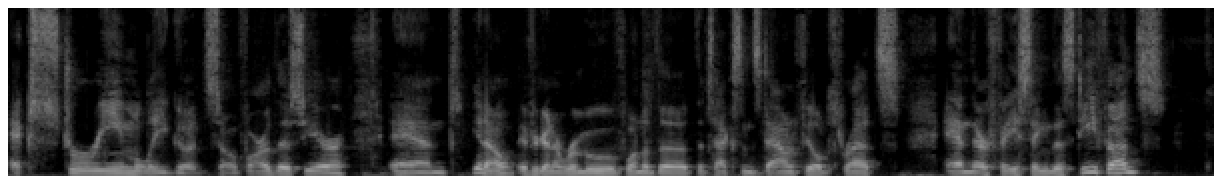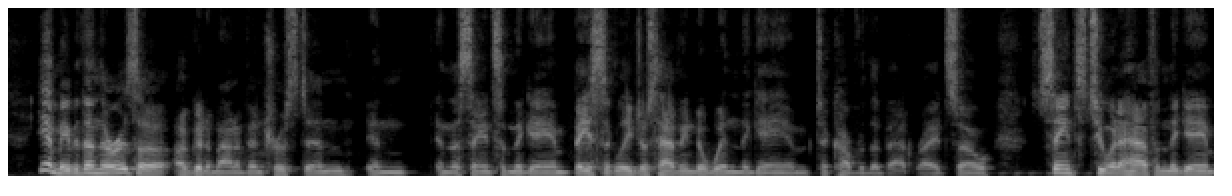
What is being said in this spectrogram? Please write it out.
extremely good so far this year. And, you know, if you're going to remove one of the the Texans downfield threats and they're facing this defense, yeah, maybe then there is a, a, good amount of interest in in in the Saints in the game. Basically, just having to win the game to cover the bet, right? So Saints two and a half in the game.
